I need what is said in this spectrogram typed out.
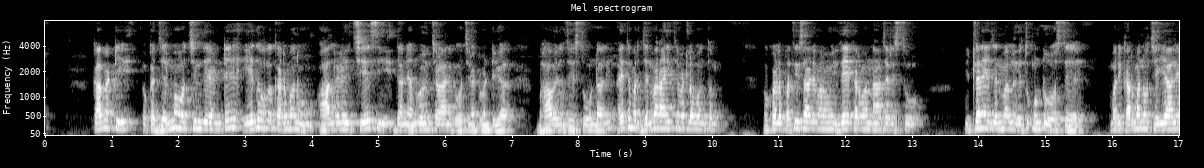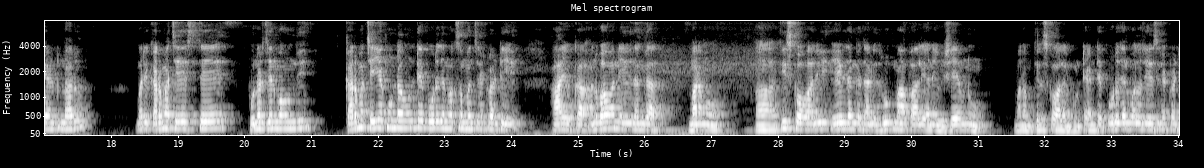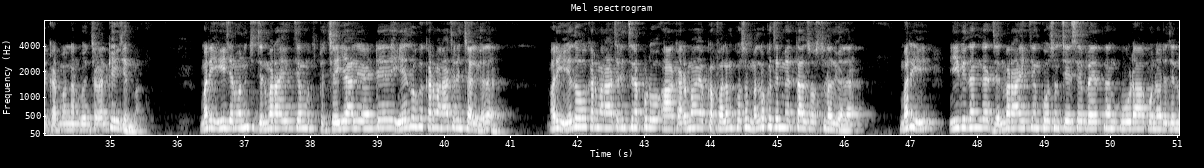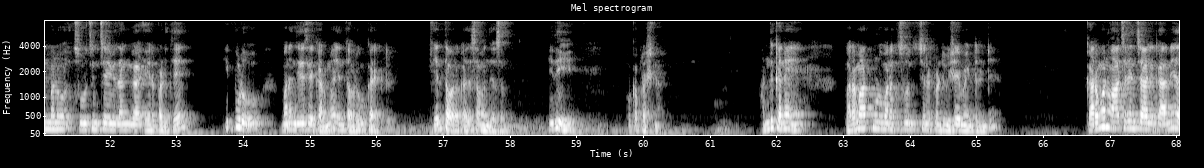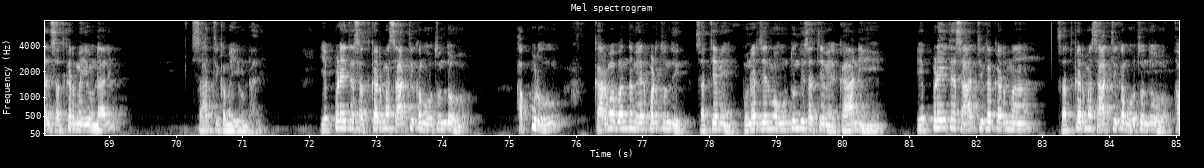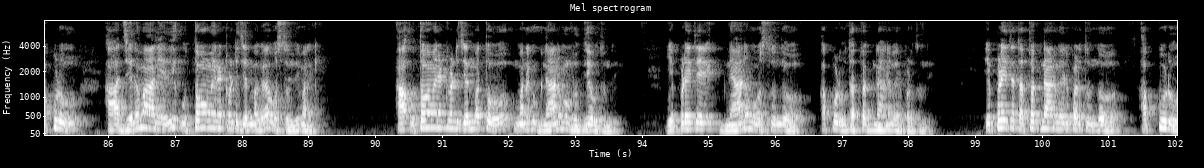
కాబట్టి ఒక జన్మ వచ్చింది అంటే ఏదో ఒక కర్మను ఆల్రెడీ చేసి దాన్ని అనుభవించడానికి వచ్చినటువంటిగా భావన చేస్తూ ఉండాలి. అయితే మరి జన్మరాహిత్యం ఎట్లా పొందుతాం? ఒకవేళ ప్రతిసారి మనం ఇదే కర్మను ఆచరిస్తూ ఇట్లనే జన్మలను ఎత్తుకుంటూ వస్తే మరి కర్మను చేయాలి అంటున్నారు. మరి కర్మ చేస్తే పునర్జన్మ ఉంది. కర్మ చేయకుండా ఉంటే పూర్వజన్మకు సంబంధించినటువంటి ఆ యొక్క అనుభవాన్ని ఏ విధంగా మనము తీసుకోవాలి ఏ విధంగా దాన్ని రూపుమాపాలి అనే విషయంను మనం తెలుసుకోవాలనుకుంటే అంటే పూర్వజన్మలో చేసినటువంటి కర్మలను అనుభవించడానికి ఈ జన్మ. మరి ఈ జన్మ నుంచి జన్మరాహిత్యం చెయ్యాలి అంటే ఏదో ఒక కర్మను ఆచరించాలి కదా. మరి ఏదో ఒక కర్మను ఆచరించినప్పుడు ఆ కర్మ యొక్క ఫలం కోసం మళ్ళొక జన్మ ఎత్తాల్సి వస్తున్నది కదా. మరి ఈ విధంగా జన్మరాహిత్యం కోసం చేసే ప్రయత్నం కూడా పునర్జన్మను సూచించే విధంగా ఏర్పడితే ఇప్పుడు మనం చేసే కర్మ ఎంతవరకు కరెక్ట్? ఎంతవరకు అది సమంజసం? ఇది ఒక ప్రశ్న. అందుకనే పరమాత్ముడు మనకు సూచించినటువంటి విషయం ఏంటంటే కర్మను ఆచరించాలి కానీ అది సత్కర్మయ్యి ఉండాలి సాత్వికమయ్యి ఉండాలి. ఎప్పుడైతే సత్కర్మ సాత్వికం అవుతుందో అప్పుడు కర్మబంధం ఏర్పడుతుంది సత్యమే. పునర్జన్మ ఉంటుంది సత్యమే. కానీ ఎప్పుడైతే సాత్విక కర్మ సత్కర్మ సాత్వికం అవుతుందో అప్పుడు ఆ జన్మ అనేది ఉత్తమమైనటువంటి జన్మగా వస్తుంది మనకి. ఆ ఉత్తమమైనటువంటి జన్మతో మనకు జ్ఞానము వృద్ధి అవుతుంది. ఎప్పుడైతే జ్ఞానము వస్తుందో అప్పుడు తత్వజ్ఞానం ఏర్పడుతుంది. ఎప్పుడైతే తత్వజ్ఞానం ఏర్పడుతుందో అప్పుడు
